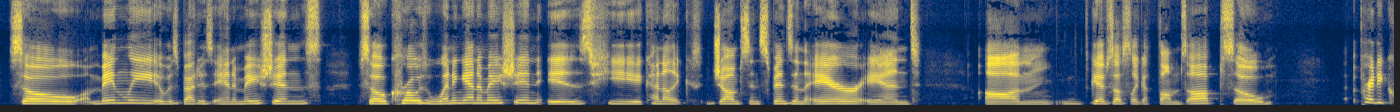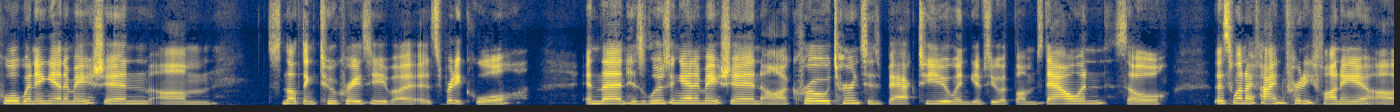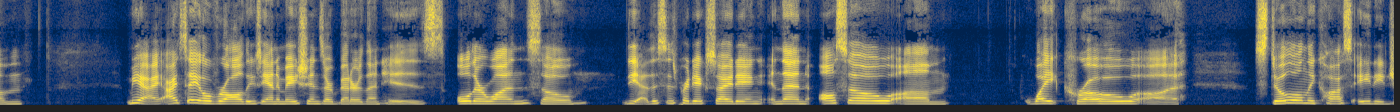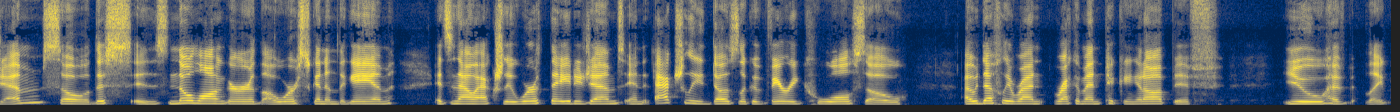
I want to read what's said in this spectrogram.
So mainly it was about his animations. So Crow's winning animation is he kind of like jumps and spins in the air and um, gives us like a thumbs up. So pretty cool winning animation. Um, it's nothing too crazy, but it's pretty cool. And then his losing animation, uh, Crow turns his back to you and gives you a thumbs down. So this one I find pretty funny. Um, yeah, I'd say overall these animations are better than his older ones. So yeah, this is pretty exciting. And then also, um, White Crow uh, still only costs 80 gems. So this is no longer the worst skin in the game. It's now actually worth the 80 gems and it actually does look very cool so i would definitely re- recommend picking it up if you have like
